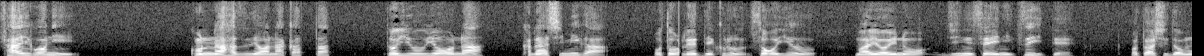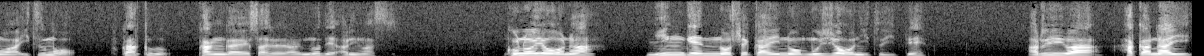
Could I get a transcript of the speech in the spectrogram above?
最後にこんなはずではなかったというような悲しみが訪れてくるそういう迷いの人生について私どもはいつも深く考えさせられるのであります。このような人間の世界の無常についてあるいは儚い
